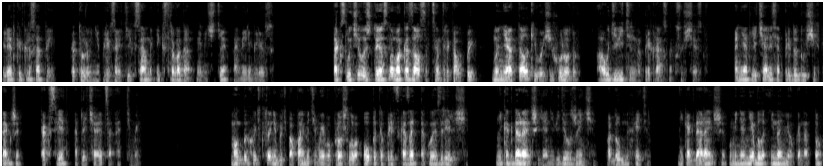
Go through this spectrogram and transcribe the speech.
редкой красоты, которую не превзойти в самой экстравагантной мечте о мире грез. Так случилось, что я снова оказался в центре толпы, но не отталкивающих уродов, а удивительно прекрасных существ. Они отличались от предыдущих так же, как свет отличается от тьмы. Мог бы хоть кто-нибудь по памяти моего прошлого опыта предсказать такое зрелище? Никогда раньше я не видел женщин, подобных этим. Никогда раньше у меня не было и намека на то,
